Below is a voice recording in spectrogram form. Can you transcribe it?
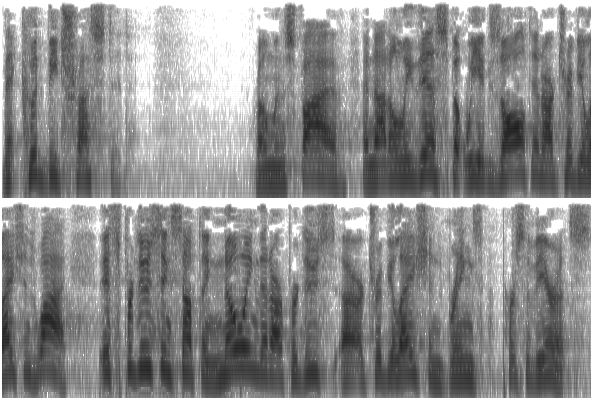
that could be trusted. Romans 5. And not only this, but we exalt in our tribulations. Why? It's producing something, knowing that our, produce, our tribulation brings perseverance.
